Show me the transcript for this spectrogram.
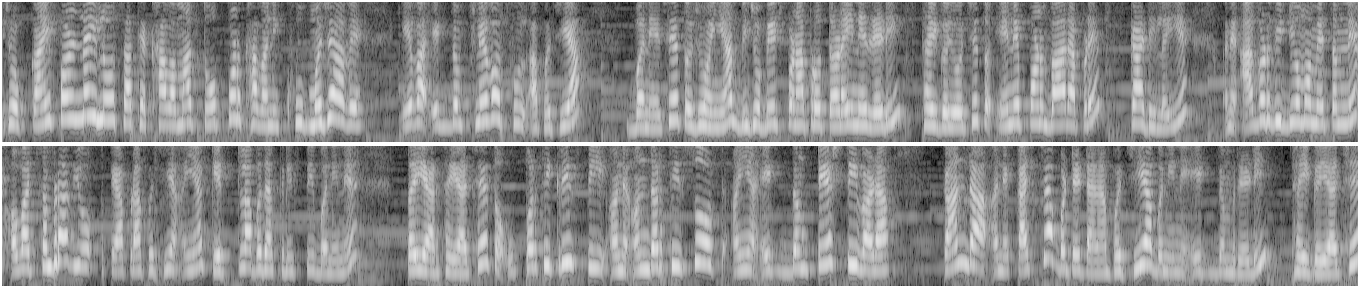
જો કાંઈ પણ નહીં લો સાથે ખાવામાં, તો પણ ખાવાની ખૂબ મજા આવે એવા એકદમ ફ્લેવરફુલ આ ભજીયા બને છે. તો જો અહીંયા બીજો બેચ પણ આપણો તળાઈને રેડી થઈ ગયો છે, તો એને પણ બહાર આપણે કાઢી લઈએ. અને આગળ વિડીયોમાં મેં તમને અવાજ સંભળાવ્યો કે આપણા ભજીયા અહીંયા કેટલા બધા ક્રિસ્પી બનીને તૈયાર થયા છે. તો ઉપરથી ક્રિસ્પી અને અંદરથી સોફ્ટ અહીંયા એકદમ ટેસ્ટીવાળા કાંદા અને કાચા બટેટાના ભજીયા બનીને એકદમ રેડી થઈ ગયા છે.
